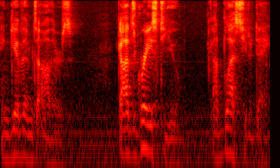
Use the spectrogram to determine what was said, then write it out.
and give them to others. God's grace to you. God bless you today.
